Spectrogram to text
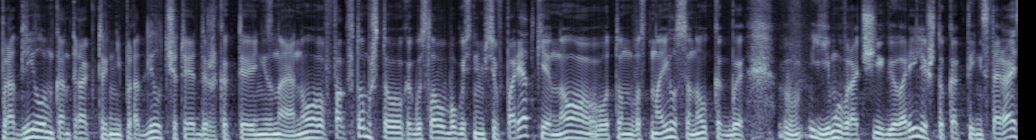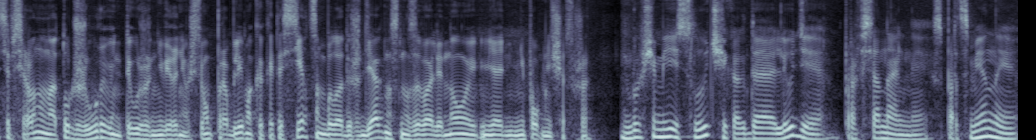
продлил он контракт, не продлил, что-то я даже как-то не знаю, но факт в том, что, как бы, слава богу, с ним все в порядке, но вот он восстановился, но, как бы, ему врачи говорили, говорили, что как ты не старайся, все равно на тот же уровень ты уже не вернешься. Ну, проблема какая-то с сердцем была, даже диагноз называли, но я не помню сейчас уже. В общем, есть случаи, когда люди, профессиональные спортсмены,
